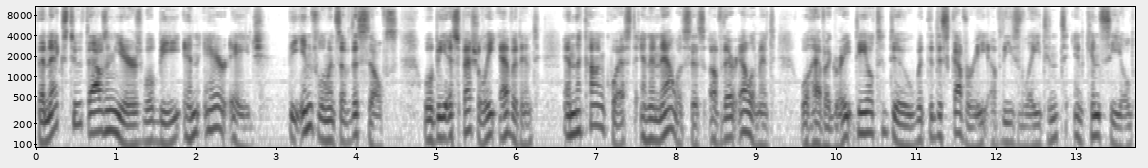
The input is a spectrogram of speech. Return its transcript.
The next 2,000 years will be an air age. The influence of the sylphs will be especially evident, and the conquest and analysis of their element will have a great deal to do with the discovery of these latent and concealed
